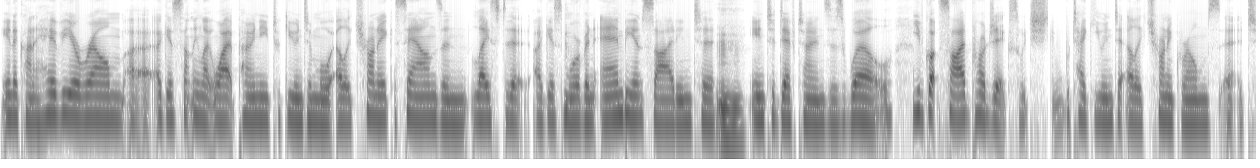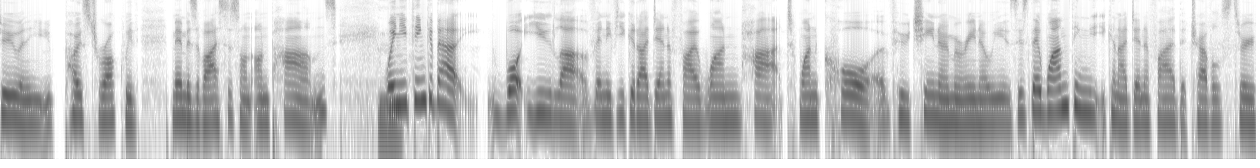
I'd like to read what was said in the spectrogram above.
in a kind of heavier realm. Uh, I guess something like White Pony took you into more electronic sounds and laced it, I guess, more of an ambient side into into Deftones as well. You've got side projects which will take you into electronic realms uh, too, and you post rock with members of ISIS on on Palms. When you think about what you love, and if you could identify one part, one core of who Chino Moreno is, is there one thing that you can identify that travels through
